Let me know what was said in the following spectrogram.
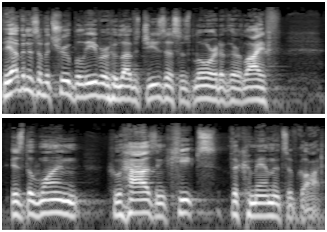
The evidence of a true believer who loves Jesus as Lord of their life is the one who has and keeps the commandments of God.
